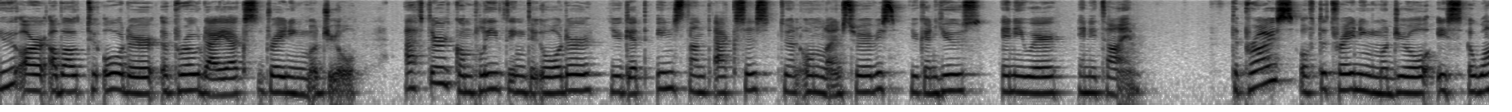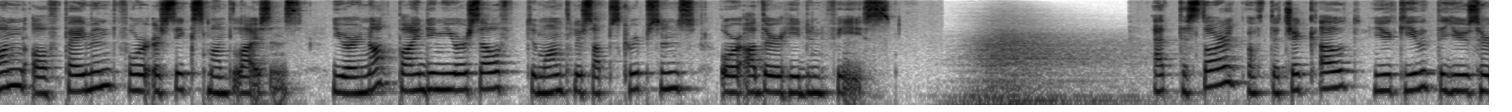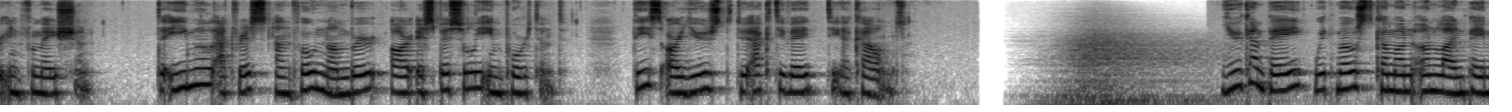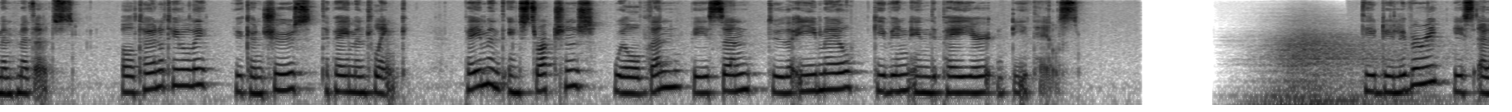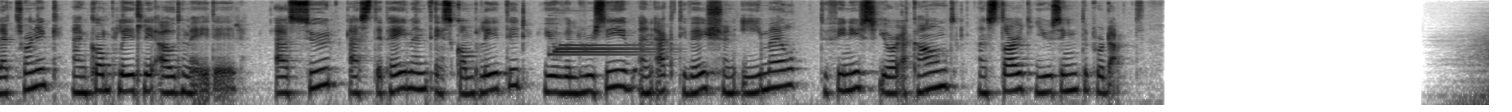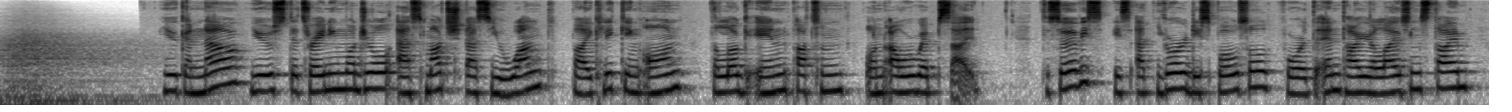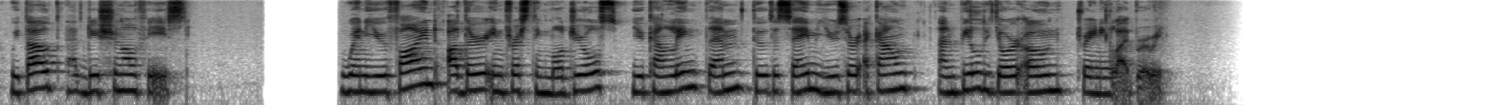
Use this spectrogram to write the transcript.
You are about to order a ProDiax training module. After completing the order, you get instant access to an online service you can use anywhere, anytime. The price of the training module is a one-off payment for a six-month license. You are not binding yourself to monthly subscriptions or other hidden fees. At the start of the checkout, you give the user information. The email address and phone number are especially important. These are used to activate the account. You can pay with most common online payment methods. Alternatively, you can choose the payment link. Payment instructions will then be sent to the email given in the payer details. The delivery is electronic and completely automated. As soon as the payment is completed, you will receive an activation email to finish your account and start using the product. You can now use the training module as much as you want by clicking on the login button on our website. The service is at your disposal for the entire license time without additional fees. When you find other interesting modules, you can link them to the same user account and build your own training library.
